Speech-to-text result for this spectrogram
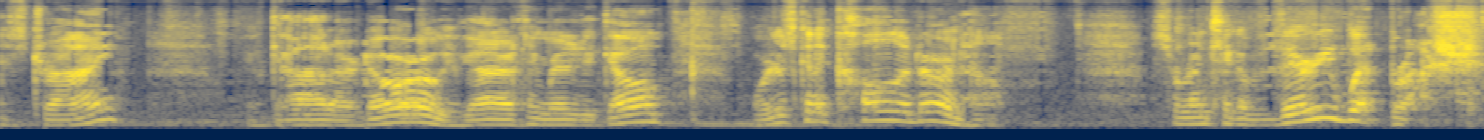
is dry. We've got our door, we've got everything ready to go. We're just gonna color the door now. So we're gonna take a very wet brush,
